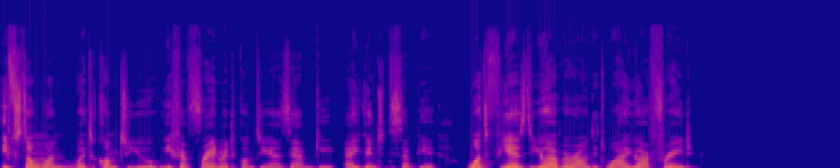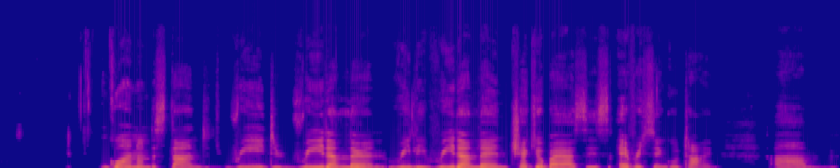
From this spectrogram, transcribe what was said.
if someone were to come to you, if your friend were to come to you and say, I'm gay, are you going to disappear? What fears do you have around it? Why are you afraid? Go and understand, read, read and learn, really read and learn, check your biases every single time. Um,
